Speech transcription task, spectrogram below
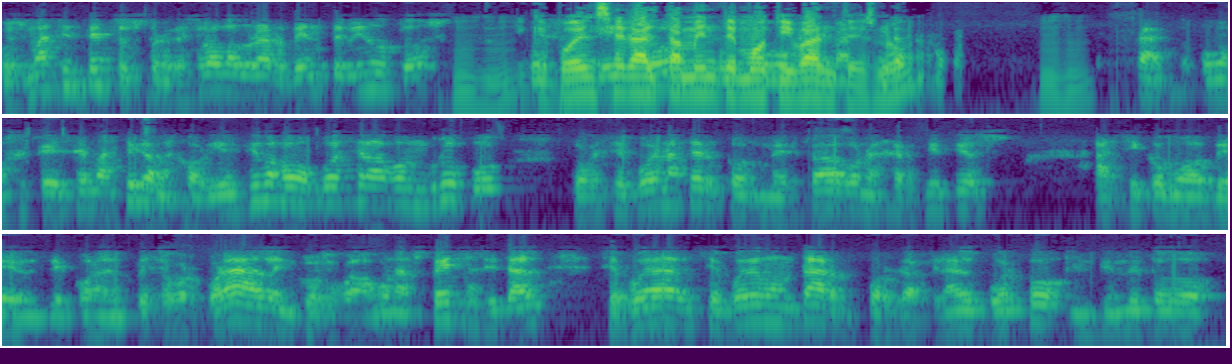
pues más intensos, pero que solo va a durar 20 minutos. y que pueden ser altamente pues, motivantes, ¿no? Exacto, como que se mastiga mejor. Y encima, como puede ser algo en grupo, porque se pueden hacer con, mezclado con ejercicios así como de, con el peso corporal, incluso con algunas pesas y tal, se puede, se puede montar, porque al final el cuerpo entiende todo,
